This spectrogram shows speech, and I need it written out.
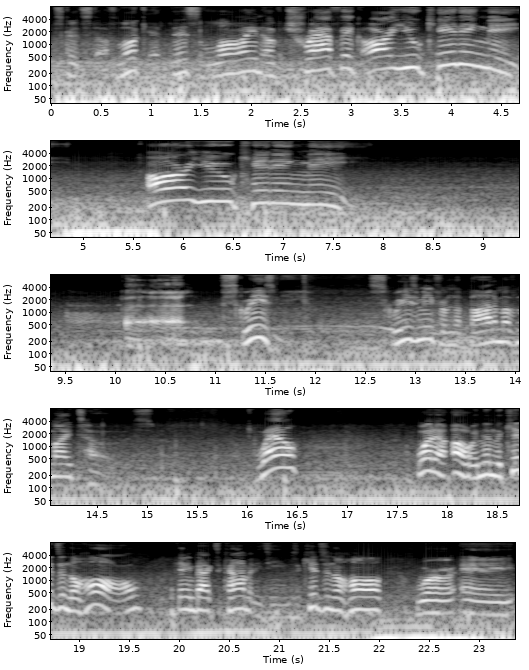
It's good stuff. Look at this line of traffic. Are you kidding me? Are you kidding me? Squeeze me. Squeeze me from the bottom of my toes. Well, what? A, oh, and then the kids in the hall. Getting back to comedy teams, the kids in the hall were a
